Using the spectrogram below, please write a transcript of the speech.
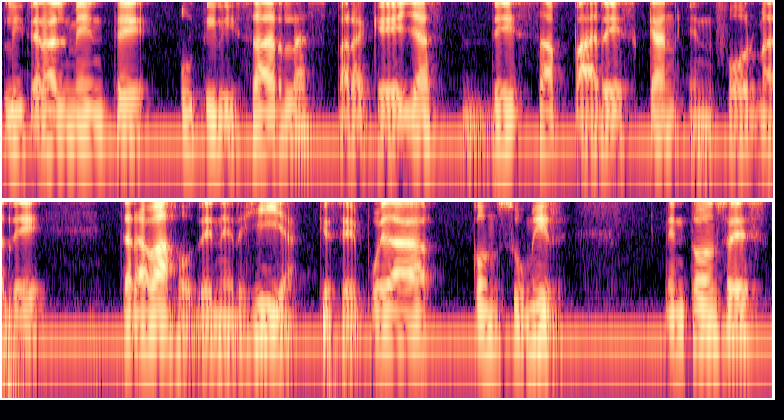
literalmente utilizarlas para que ellas desaparezcan en forma de trabajo, de energía que se pueda consumir. Entonces,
